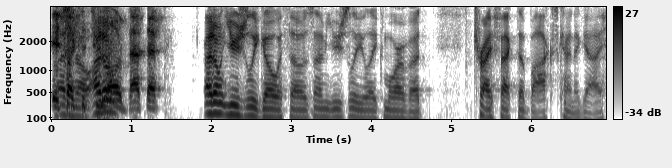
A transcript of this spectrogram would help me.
It's like know. the I two don't- bet that I don't usually go with those. I'm usually like more of a trifecta box kind of guy.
